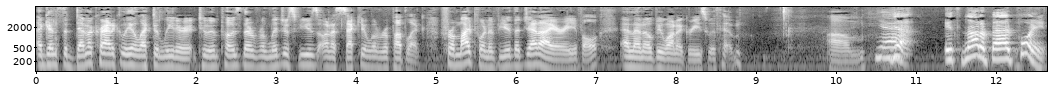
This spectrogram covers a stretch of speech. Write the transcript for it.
against a democratically elected leader to impose their religious views on a secular republic. From my point of view, the Jedi are evil. And then Obi Wan agrees with him. Um, Yeah. Yeah, it's not a bad point.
